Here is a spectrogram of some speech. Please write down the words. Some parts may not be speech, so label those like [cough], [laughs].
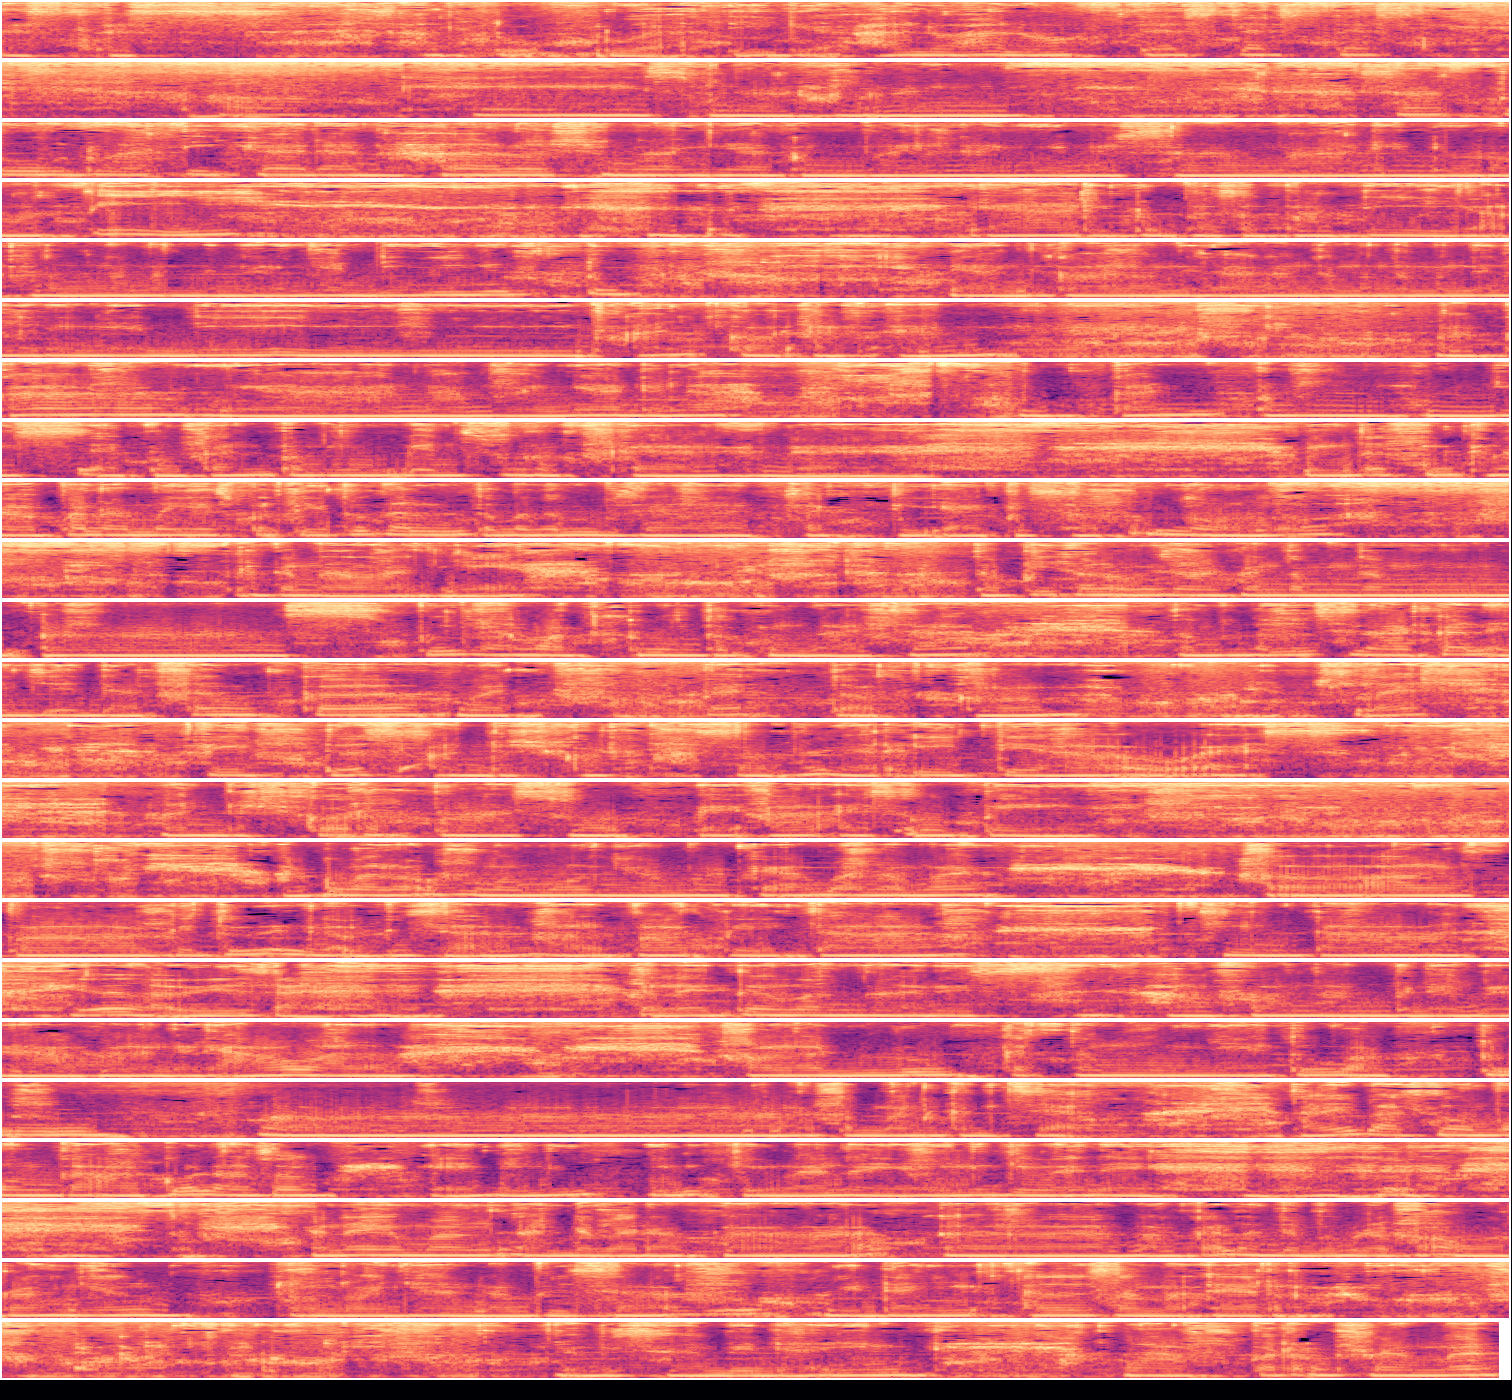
tes tes satu dua tiga. Halo halo. Tes tes tes. Oke Bismillahirrahmanirrahim satu dua tiga dan halo semuanya. Kembali lagi bersama Rido Roti. [laughs] Ya Rido Pasapati. Ya teman-teman dengarnya di YouTube. Dan kalau misalkan teman-teman kenapa namanya seperti itu kan teman-teman bisa cek di episode 0 perkenalannya ya. Tapi kalau misalkan teman-teman uh, punya waktu untuk membaca teman-teman silahkan aja datang ke webpad.com slash ridos underscore pasop r i d h o s underscore pasop p a s o p. Aku kalau ngomongnya pakai apa nama uh, alpha gitu kan nggak bisa alpha beta cinta. [laughs] Itu nggak bisa. Karena itu emang harus hafalan benar-benar hafalan dari awal. Kalau dulu ketemunya itu waktu uh, teman kerja. Tapi pas ngomong ke aku langsung eh ini ini gimana ya? Ini gimana ya? [laughs] Karena emang ada beberapa uh, bahkan ada beberapa orang yang contohnya nggak bisa bedain L sama R nggak bisa bedain lapar sama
